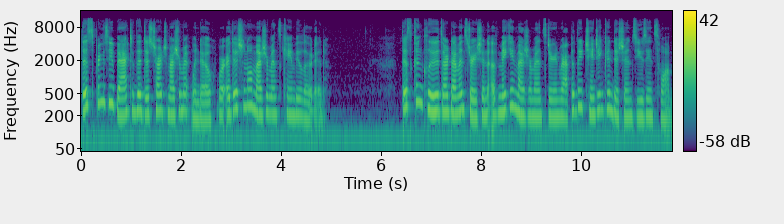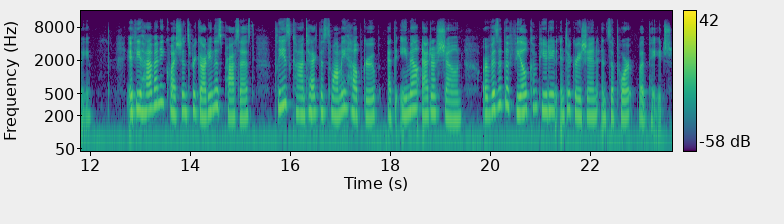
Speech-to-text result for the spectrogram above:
This brings you back to the discharge measurement window where additional measurements can be loaded. This concludes our demonstration of making measurements during rapidly changing conditions using SWAMI. If you have any questions regarding this process, please contact the SWAMI Help Group at the email address shown or visit the Field Computing Integration and Support webpage.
